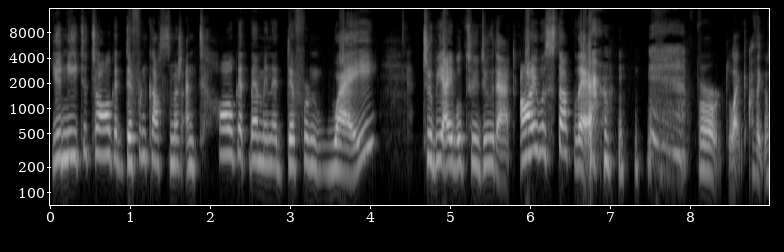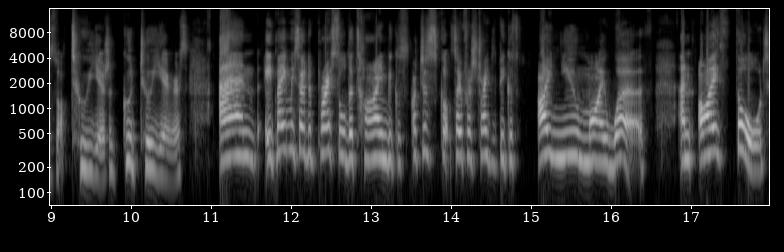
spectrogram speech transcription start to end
You need to target different customers and target them in a different way to be able to do that. I was stuck there for like I think it was about two years, a good two years, and it made me so depressed all the time because I just got so frustrated because I knew my worth and I thought.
